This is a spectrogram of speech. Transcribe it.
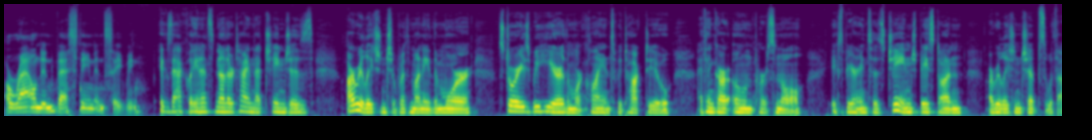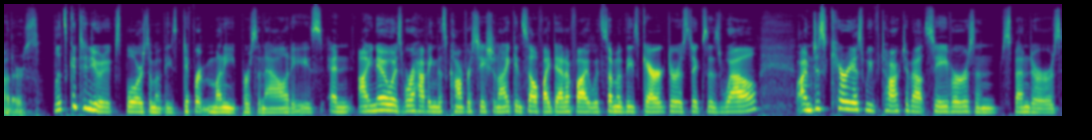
around investing and saving. Exactly. And it's another time that changes our relationship with money. The more stories we hear, the more clients we talk to, I think our own personal experiences change based on our relationships with others. Let's continue to explore some of these different money personalities. And I know as we're having this conversation, I can self identify with some of these characteristics as well. I'm just curious we've talked about savers and spenders.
